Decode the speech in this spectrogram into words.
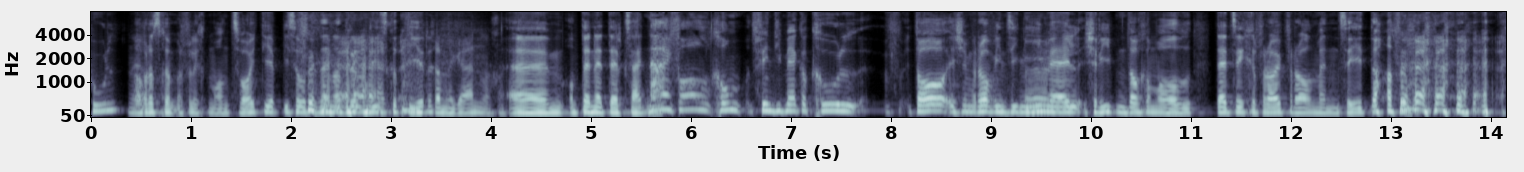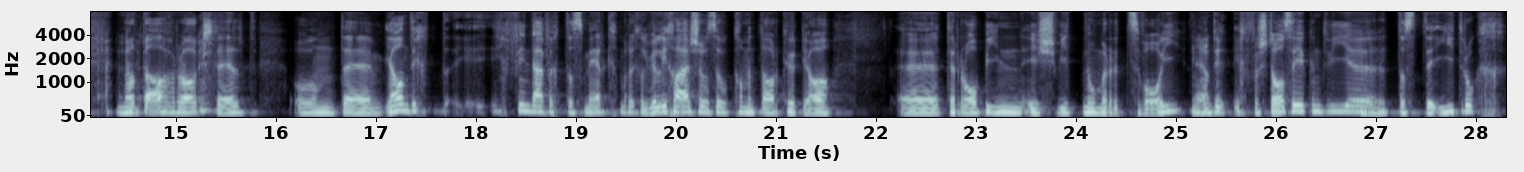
cool. Ja. Aber das könnte man vielleicht mal eine zweite Episode dann noch darüber diskutieren. Können wir gerne machen. Ähm, und dann hat er gesagt, nein, voll, komm, finde ich mega cool. Da ist im Robin seine ja. E-Mail, schreib ihm doch einmal, der hat sicher Freude, vor allem wenn er sieht, noch die Anfrage stellt. Und ähm, ja, und ich, ich finde einfach, das merkt man ein bisschen. Weil ich habe auch schon so Kommentar gehört, ja, äh, der Robin ist wie die Nummer zwei. Ja. Und ich, ich verstehe es irgendwie, äh, mhm. dass der Eindruck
